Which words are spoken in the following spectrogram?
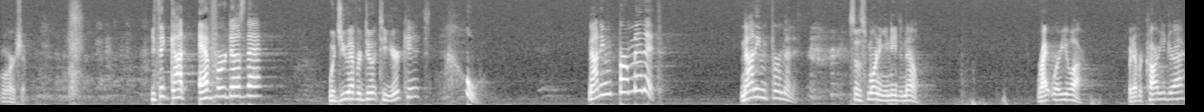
worship. You think God ever does that? Would you ever do it to your kids? No. Not even for a minute. Not even for a minute. So this morning you need to know right where you are, whatever car you drive,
